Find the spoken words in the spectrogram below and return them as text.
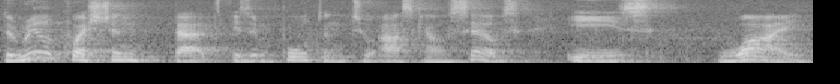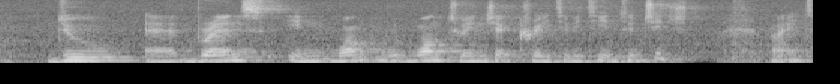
the real question that is important to ask ourselves is why do uh, brands in want, would want to inject creativity into digital, right?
